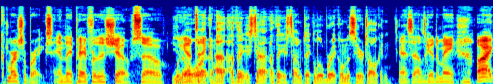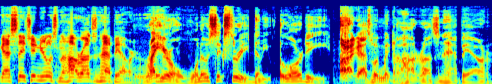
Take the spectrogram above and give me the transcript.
Commercial breaks, and they pay for this show, so You we got to take them. I, I think it's time I think it's time to take a little break on this here talking. that sounds good to me. All right, guys, stay tuned. You're listening to Hot Rods and Happy Hour. right here on 1063 WORD. All right, guys, welcome back to Hot Rods and Happy Hour.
